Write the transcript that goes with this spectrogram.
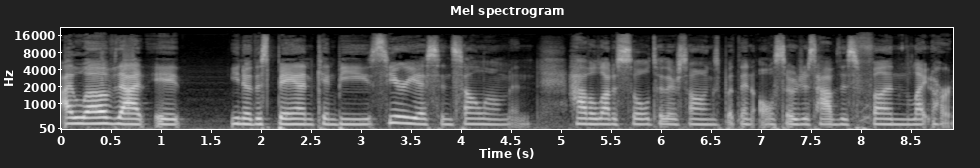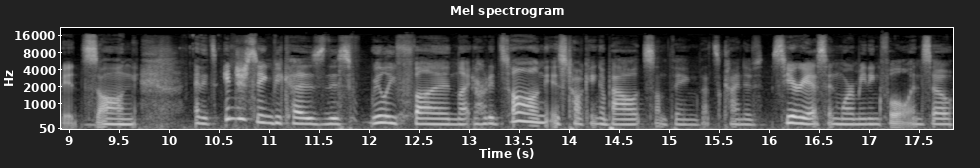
I love that it you know, this band can be serious and solemn and have a lot of soul to their songs, but then also just have this fun, lighthearted song and it's interesting because this really fun, lighthearted song is talking about something that's kind of serious and more meaningful. And so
